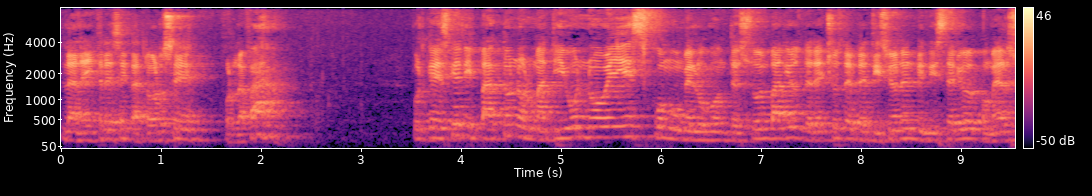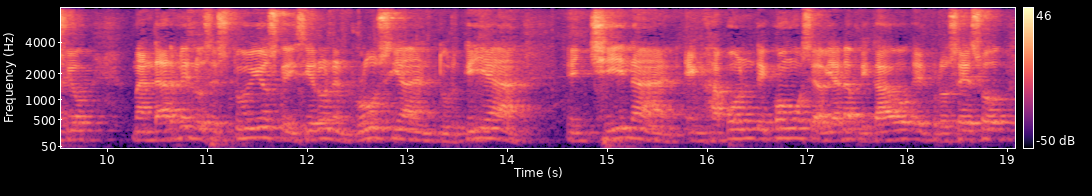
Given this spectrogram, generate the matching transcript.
la ley 1314 por la faja. Porque es que el impacto normativo no es, como me lo contestó en varios derechos de petición el Ministerio de Comercio, mandarme los estudios que hicieron en Rusia, en Turquía, en China, en Japón, de cómo se habían aplicado el proceso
